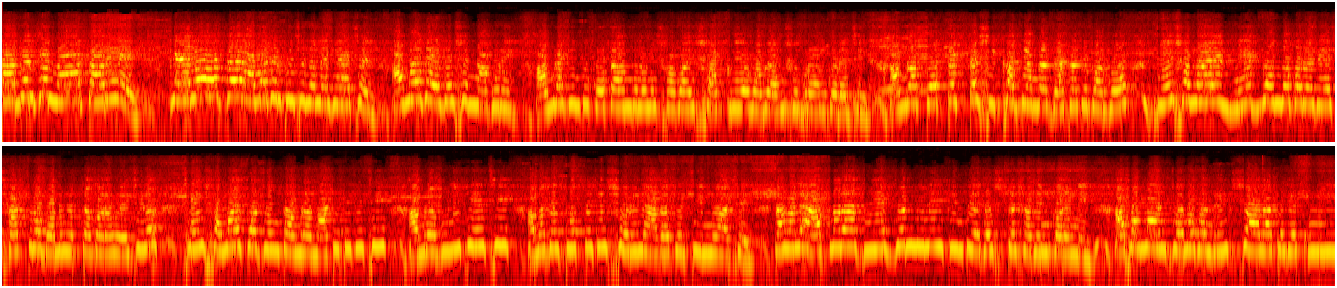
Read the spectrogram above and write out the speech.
তাদেরকে না তাড়িয়ে কেন আমাদের পিছনে লেগে আছেন আমরা তো এদেশের নাগরিক আমরা কিন্তু কোটা আন্দোলনে সবাই সক্রিয়ভাবে অংশগ্রহণ করেছি। আমরা প্রত্যেকটা শিক্ষার্থী আমরা দেখাতে পারব। যে সময়ে নেট বন্ধ করে দিয়ে ছাত্র গণহত্যা করা হয়েছিল, সেই সময় পর্যন্ত আমরা মাঠে থেকেছি, আমরা গুলি খেয়েছি, আমাদের প্রত্যেকের শরীরে আঘাতের চিহ্ন আছে। তাহলে আপনারা দু একজন মিলেই কিন্তু এদেশটা স্বাধীন করেননি। আপামার জনগণ রিক্সাওয়ালা থেকে কুলি,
